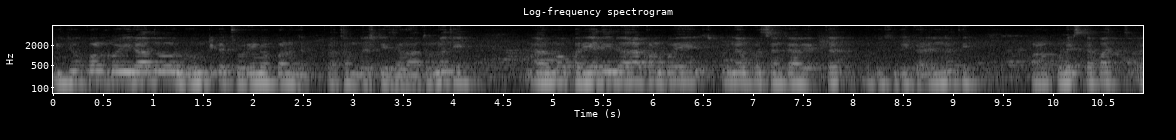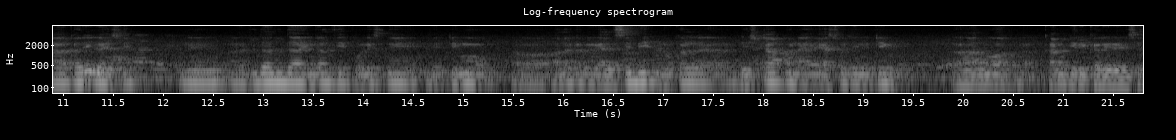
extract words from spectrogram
બીજો પણ કોઈ ઈરાદો લૂંટ કે ચોરીનો પણ પ્રથમ દ્રષ્ટિએ જણાતો નથી. હાલમાં ફરિયાદી દ્વારા પણ કોઈ કોઈના ઉપર શંકા વ્યક્ત હજુ સુધી કરેલ નથી, પણ પોલીસ તપાસ કરી રહી છે અને જુદા જુદા એંગલથી પોલીસની ટીમો અલગ અલગ એલસીબી, લોકલ ડિસ્ટાફ અને એસઓજીની ટીમ હાલમાં કામગીરી કરી રહી છે.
